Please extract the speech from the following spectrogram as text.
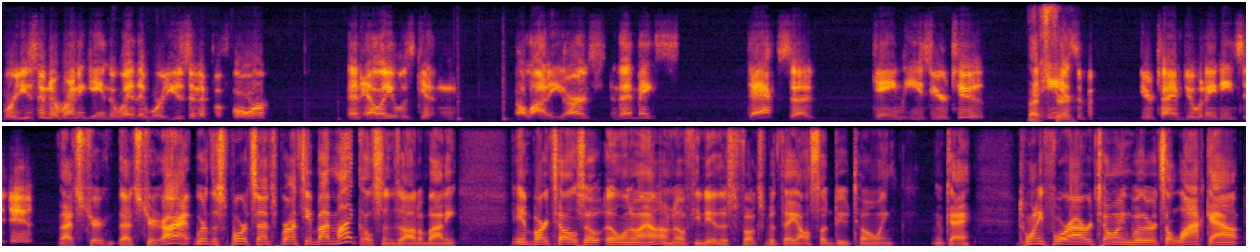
were using their running game the way they were using it before, and Elliott was getting a lot of yards, and that makes Dak's uh, game easier too. That's and he true. has a your time doing what he needs to do. That's true. That's true. All right, we're the Sports Sense brought to you by Michelson's Auto Body in Bartelso, Illinois. I don't know if you knew this, folks, but they also do towing. Okay, twenty-four hour towing, whether it's a lockout,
